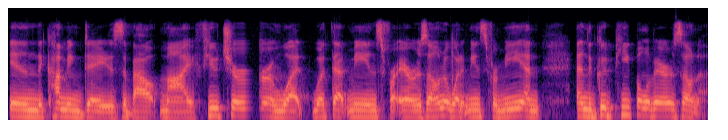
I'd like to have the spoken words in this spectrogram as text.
in the coming days about my future and what, what that means for Arizona, what it means for me and, and the good people of Arizona.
